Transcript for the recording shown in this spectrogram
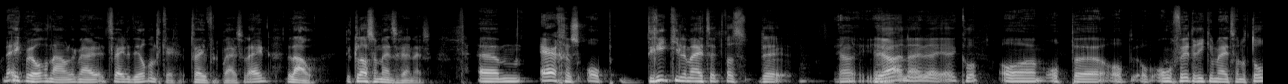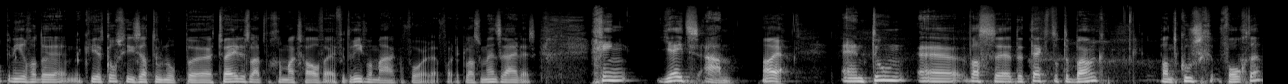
nee, ik wil namelijk naar het tweede deel, want ik kreeg twee voor de prijs van één. Lau, de klassementsrenners. Ehm ergens op drie kilometer, het was de... Ja, ja, Ja, nee, nee, klopt. Um, op, eh, op, op ongeveer drie kilometer van de top. In ieder geval, de, de Kwiatkowski zat toen op eh twee. Dus laten we gemakshalve even drie van maken voor, eh, voor de klassementsrijders. Ging Yates aan. Oh ja. En toen eh, was eh, de tekst op de bank, want Koes volgde.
